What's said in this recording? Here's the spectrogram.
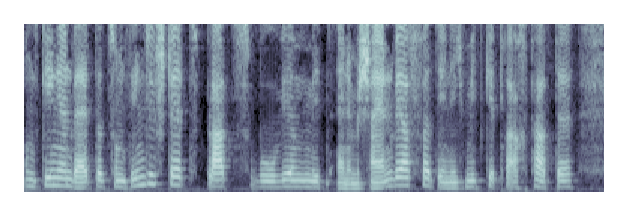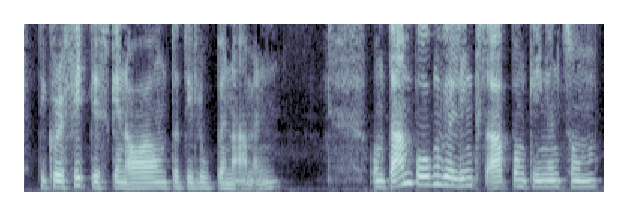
und gingen weiter zum Dingelstädtplatz, wo wir mit einem Scheinwerfer, den ich mitgebracht hatte, die Graffitis genauer unter die Lupe nahmen. Und dann bogen wir links ab und gingen zum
